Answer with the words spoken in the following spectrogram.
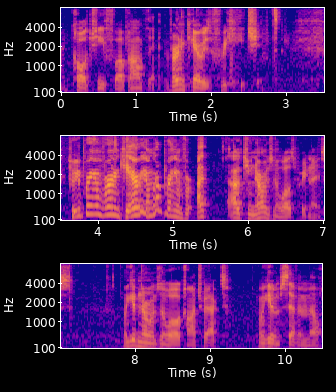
I call Chief up. I don't think... Vernon Carey's a free agent. Should we bring in Vernon Carey? I'm going to bring him... I, actually, Nerlens Noel is pretty nice. We give Nerlens Noel a contract. We give him 7 mil.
